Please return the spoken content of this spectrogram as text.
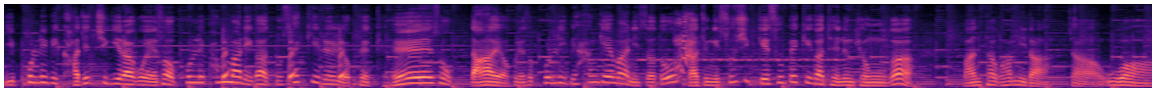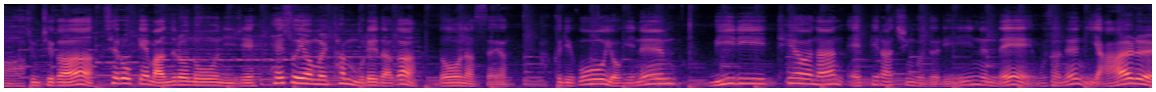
이 폴립이 가지치기라고 해서 폴립 한 마리가 또 새끼를 옆에 계속 낳아요. 그래서 폴립이 한 개만 있어도 나중에 수십 개, 수백 개가 되는 경우가 많다고 합니다. 자, 우와. 지금 제가 새롭게 만들어 놓은 이제 해수염을 탄 물에다가 넣어 놨어요. 그리고 여기는 미리 태어난 에피라 친구들이 있는데 우선은 이 알을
